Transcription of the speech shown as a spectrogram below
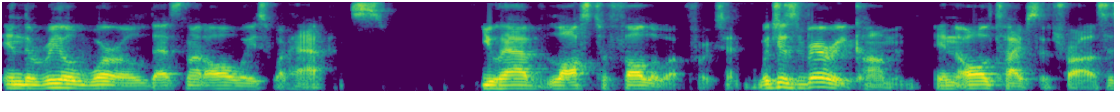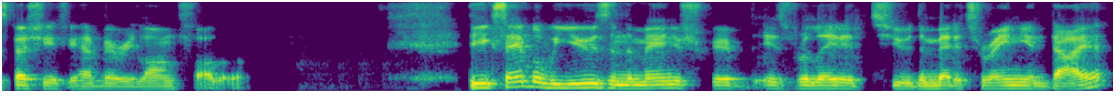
in the real world, that's not always what happens. You have loss to follow up, for example, which is very common in all types of trials, especially if you have very long follow up. The example we use in the manuscript is related to the Mediterranean diet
